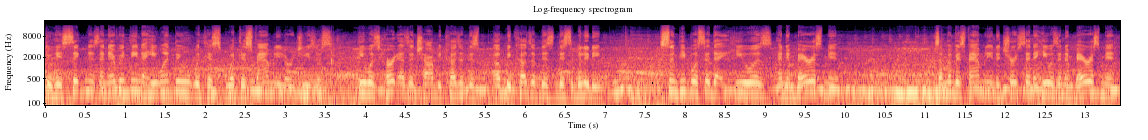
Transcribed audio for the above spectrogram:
through his sickness and everything that he went through with his with his family, Lord Jesus. He was hurt as a child because of this uh, because of this disability. Some people said that he was an embarrassment. Some of his family in the church said that he was an embarrassment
